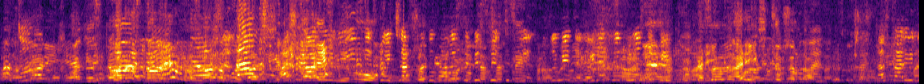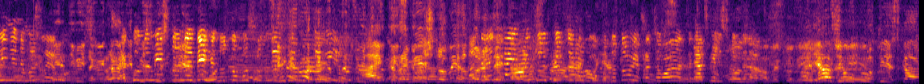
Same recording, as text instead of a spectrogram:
А старі лінії в той час будували собі фільтри. Розумієте, ви як ви А рік це вже. На старій лінії неможливо. Економічно невигідно, тому що вони працюють. А економічно вигодно людей. Я працюю півтора року, до того я працювала на дев'ятій ліскомбінаті. Я вже у Крутиська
